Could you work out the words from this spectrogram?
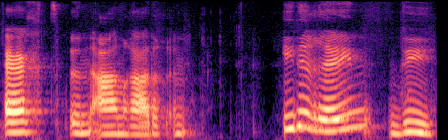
Echt een aanrader. En iedereen die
